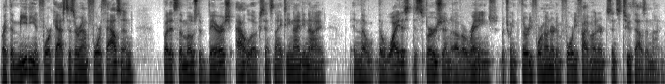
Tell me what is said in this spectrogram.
right, the median forecast is around 4,000, but it's the most bearish outlook since 1999 in the the widest dispersion of a range between 3400 and 4500 since 2009.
